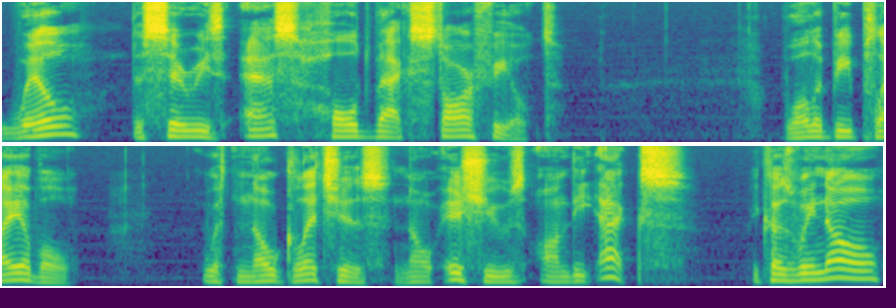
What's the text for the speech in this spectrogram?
Will the Series S hold back Starfield? Will it be playable with no glitches, no issues on the X? Because we know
